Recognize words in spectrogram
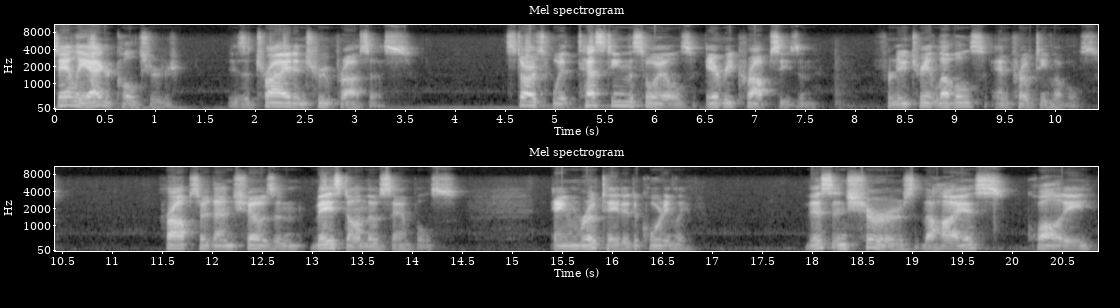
Standlee agriculture is a tried and true process. It starts with testing the soils every crop season for nutrient levels and protein levels. Crops are then chosen based on those samples and rotated accordingly. This ensures the highest quality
